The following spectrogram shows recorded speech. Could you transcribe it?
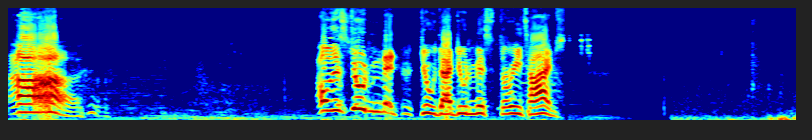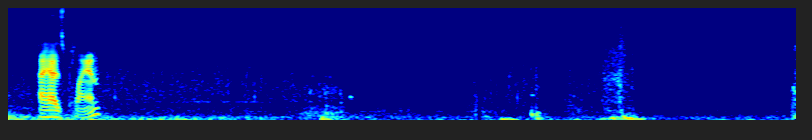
Ah! Oh, this dude, mi- dude, that dude missed three times. I has plan.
